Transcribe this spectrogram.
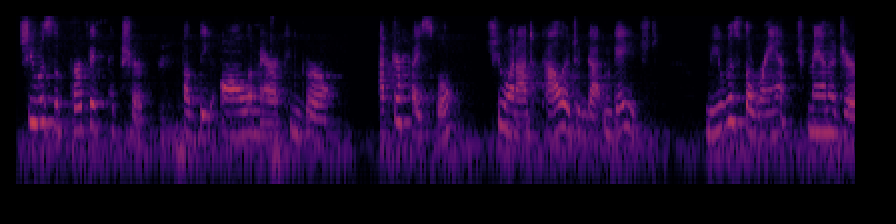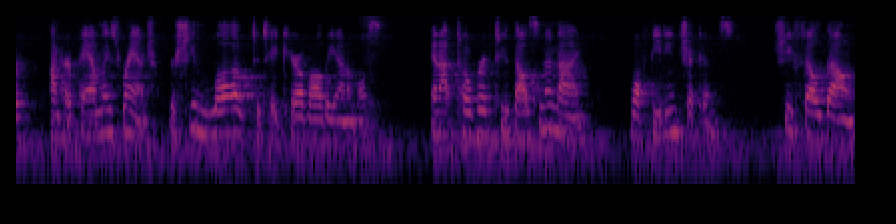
She was the perfect picture of the all American girl. After high school, she went on to college and got engaged. Leigh was the ranch manager on her family's ranch, where she loved to take care of all the animals. In October of 2009, while feeding chickens, she fell down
